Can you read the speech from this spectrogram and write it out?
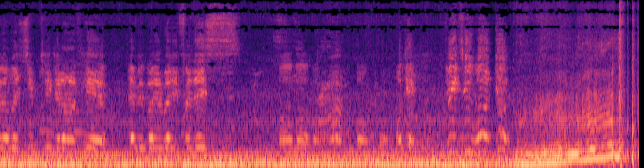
going to let you kick it off here. Everybody ready for this? Okay, three, two, one, go!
